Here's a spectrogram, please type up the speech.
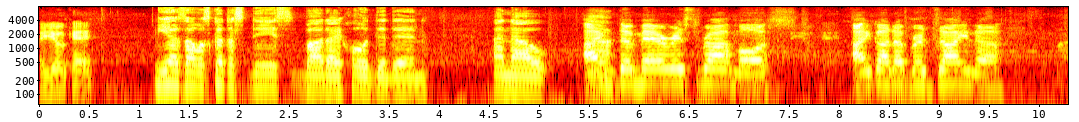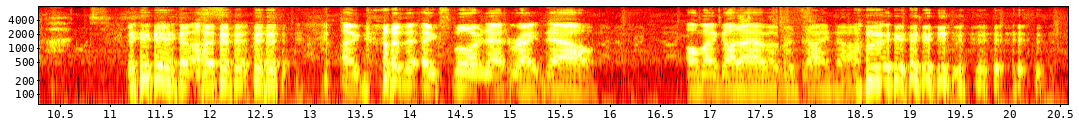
Are you okay? Yes, I was gonna sneeze, but I hold it in, and now. I'm Uh, Damaris Ramos. I got a vagina. I'm gonna explore that right now. Oh my god, I have a vagina.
